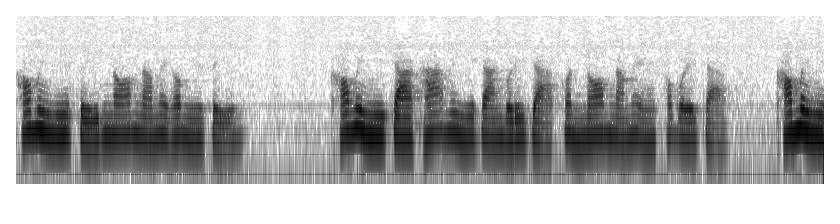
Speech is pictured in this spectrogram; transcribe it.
เขาไม่มีศีลน้อมนำให้เขามีศีล เขาไม่มีจาคะ ไม่มีการบริจาคก็น้อมนำให้เขาบริจาค เขาไม่มี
